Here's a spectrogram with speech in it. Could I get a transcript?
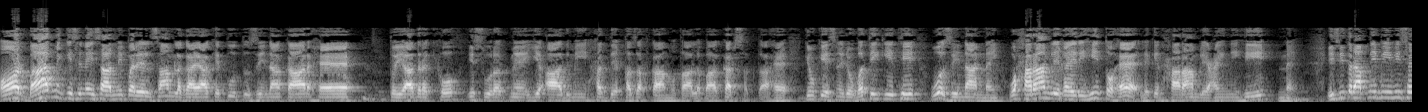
और बाद में किसी ने इस आदमी पर इल्ज़ाम लगाया कि तू तो जिनाकार है। तो याद रखो, इस सूरत में यह आदमी हद कजफ का मुतालबा कर सकता है। क्योंकि इसने जो वती की थी, वो जीना नहीं। वो हराम ले गैरी ही तो है, लेकिन हराम ले आईनी ही नहीं। इसी तरह अपनी बीवी से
